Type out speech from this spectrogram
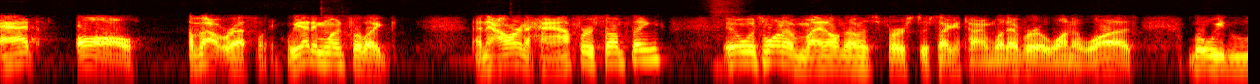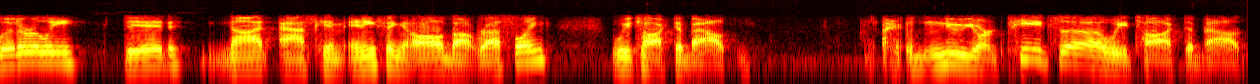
at all about wrestling. We had him on for like an hour and a half or something. It was one of them. I don't know his first or second time, whatever one it was. But we literally did not ask him anything at all about wrestling. We talked about New York pizza. We talked about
